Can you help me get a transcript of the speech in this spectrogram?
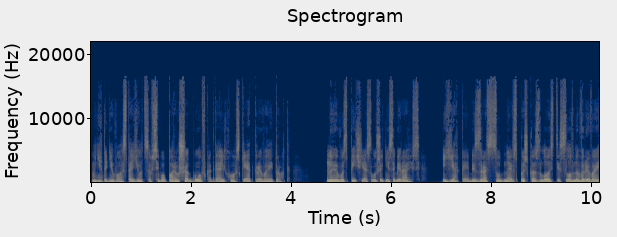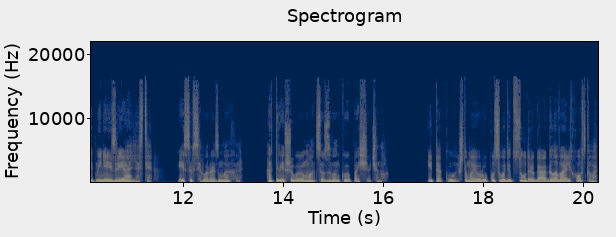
Мне до него остается всего пару шагов, когда Ольховский открывает рот но его спич я слушать не собираюсь. Яркая, безрассудная вспышка злости словно вырывает меня из реальности. И со всего размаха отвешиваю Максу звонкую пощечину. И такую, что мою руку сводит судорога, а голова Ольховского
